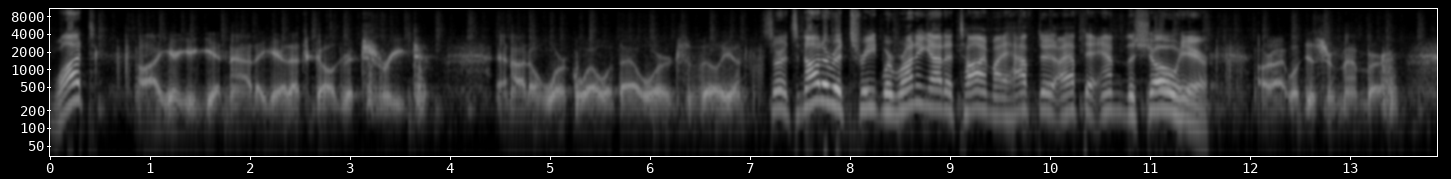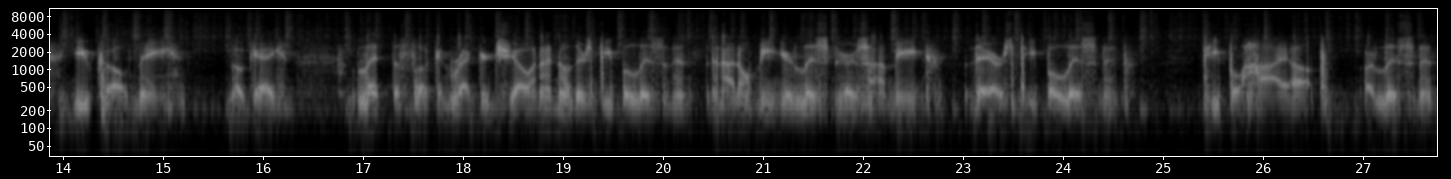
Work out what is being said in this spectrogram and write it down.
What? Oh, I hear you getting out of here. That's called retreat. And I don't work well with that word, civilian. Sir, it's not a retreat. We're running out of time. I have to I have to end the show here. All right, well, just remember, you called me, okay? Let the fucking record show. And I know there's people listening. And I don't mean your listeners, I mean there's people listening. People high up are listening.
